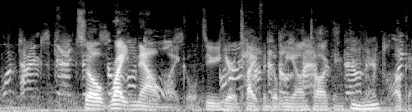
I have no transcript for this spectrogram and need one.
One time Skag So right now. Michael, do you hear Typhon DeLeon talking? Mm -hmm. Okay.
